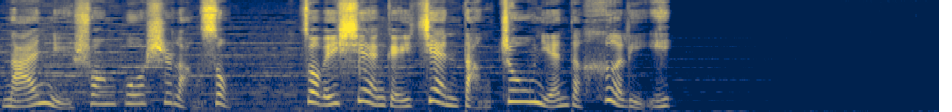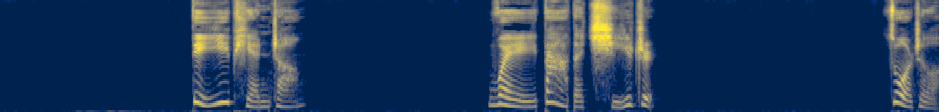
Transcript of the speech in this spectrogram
男女双播诗朗诵，作为献给建党周年的贺礼。第一篇章。伟大的旗帜。作者：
